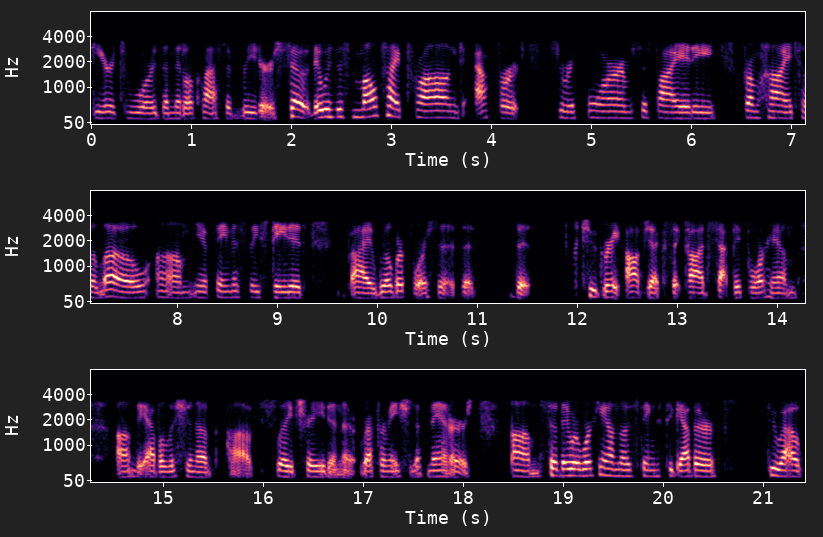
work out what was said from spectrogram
geared toward the middle class of readers. So there was this multi pronged effort to reform society from high to low. Um, you know, famously stated by Wilberforce that the, the two great objects that God set before him um, the abolition of, of slave trade and the reformation of manners. Um, so they were working on those things together throughout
